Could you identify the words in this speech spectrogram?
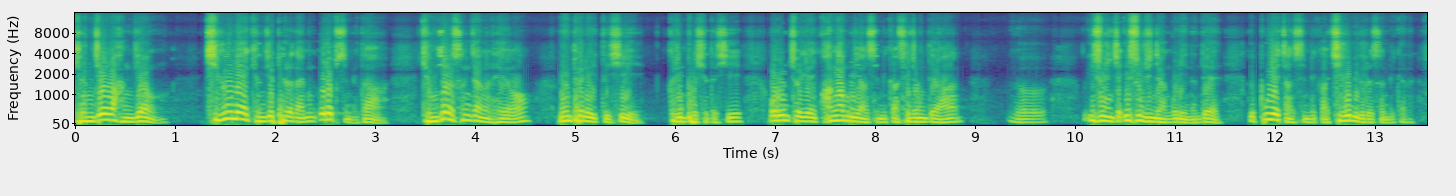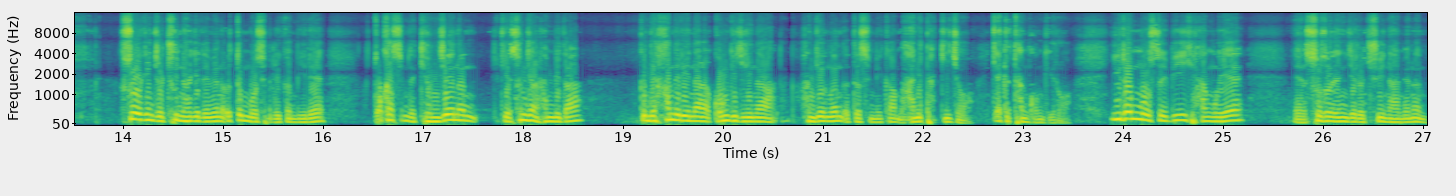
경제와 환경, 지금의 경제 패러다임은 어렵습니다. 경제는 성장을 해요. 왼편에 있듯이 그림 보시듯이 오른쪽에 광화문이지 않습니까? 세종대왕 어, 이순신, 이순신 장군이 있는데 그 뿌였지 않습니까? 지금이 그렇습니까? 수호 경제를 추진하게 되면 어떤 모습일까 미래 똑같습니다. 경제는 이렇게 성장을 합니다. 근데 하늘이나 공기질이나 환경은 어떻습니까? 많이 바뀌죠. 깨끗한 공기로. 이런 모습이 향후에 예, 수소 경제를 추진하면은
